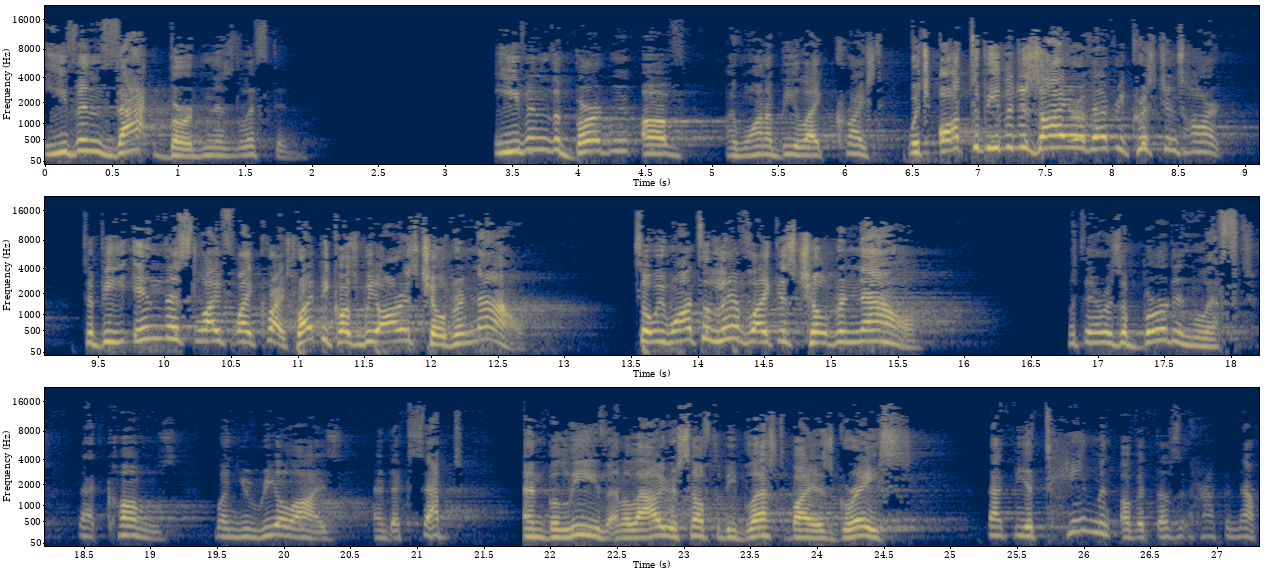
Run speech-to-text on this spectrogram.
Even that burden is lifted. Even the burden of, I want to be like Christ, which ought to be the desire of every Christian's heart. To be in this life like Christ, right? Because we are His children now. So we want to live like his children now. But there is a burden lift that comes when you realize and accept and believe and allow yourself to be blessed by his grace. That the attainment of it doesn't happen now.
